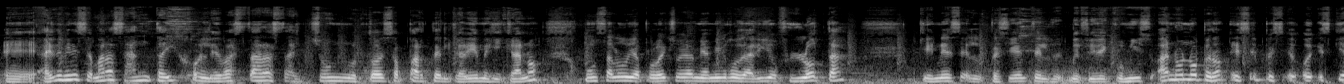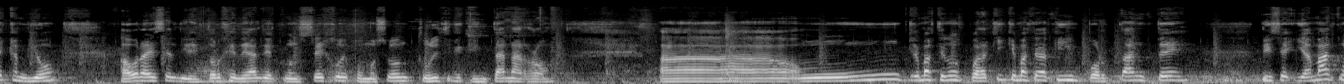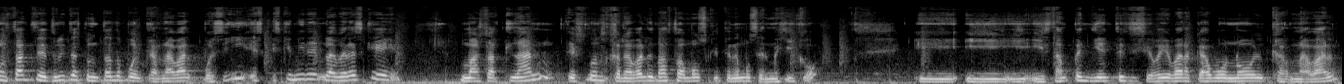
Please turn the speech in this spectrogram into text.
Eh, ahí viene Semana Santa, híjole, va a estar hasta el chongo toda esa parte del Caribe mexicano. Un saludo y aprovecho a mi amigo Darío Flota, quien es el presidente del fideicomiso. Ah, no, no, perdón, es que ya cambió ahora es el director general del Consejo de Promoción Turística Quintana Roo. Ah, mm, ¿Qué más tenemos por aquí? ¿Qué más tenemos aquí importante? Dice, llamadas constantes de turistas preguntando por el carnaval. Pues sí, es, es que miren, la verdad es que Mazatlán es uno de los carnavales más famosos que tenemos en México. Y, están pendientes si se va a llevar a cabo o no el carnaval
